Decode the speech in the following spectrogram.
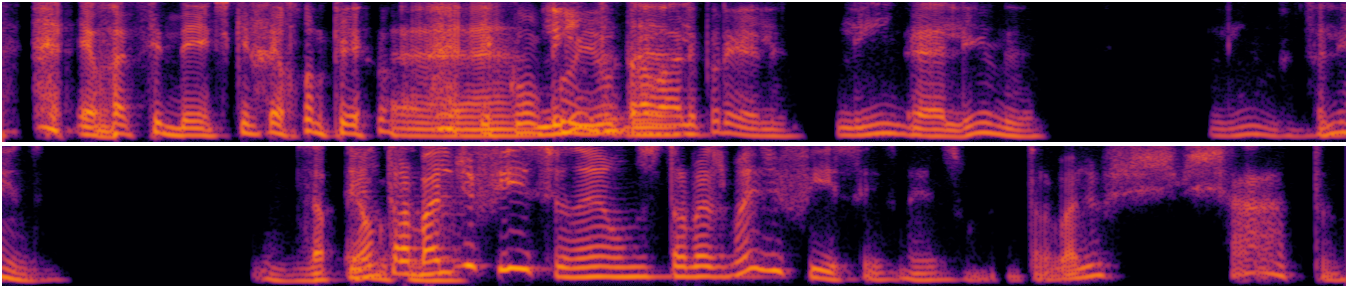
É o acidente que interrompeu é, e concluiu lindo, o né? trabalho né? por ele. Lindo. É lindo. Lindo. Isso é lindo. Desapego é um trabalho também. difícil, né? Um dos trabalhos mais difíceis mesmo. Um trabalho chato.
